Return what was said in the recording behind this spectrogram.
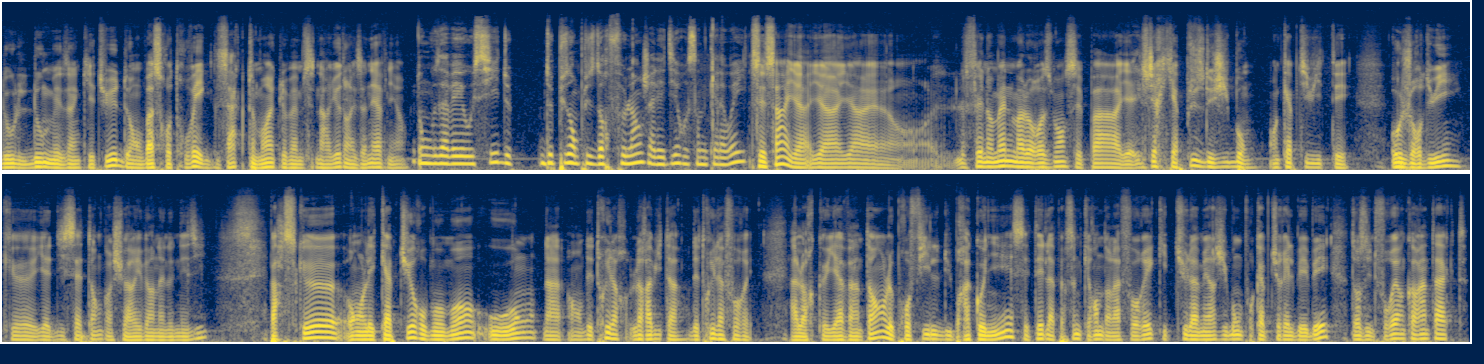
D'où mes inquiétudes. On va se retrouver exactement avec le même scénario dans les années à venir. Donc vous avez aussi de de plus en plus d'orphelins, j'allais dire, au sein de Callaway. C'est ça, il y a, y a, y a, euh, le phénomène, malheureusement, c'est pas. je dirais qu'il y a plus de gibbons en captivité aujourd'hui qu'il y a 17 ans quand je suis arrivé en Indonésie, parce qu'on les capture au moment où on, a, on détruit leur, habitat, on détruit la forêt. Alors qu'il y a 20 ans, le profil du braconnier, c'était la personne qui rentre dans la forêt, qui tue la mère gibbon pour capturer le bébé dans une forêt encore intacte.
